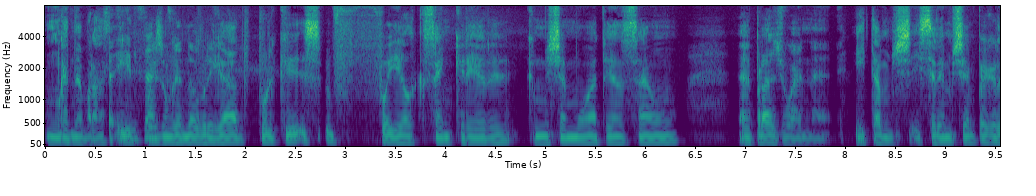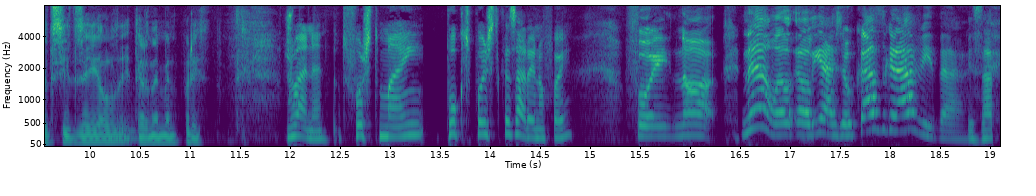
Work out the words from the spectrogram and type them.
um grande abraço e depois Exato. um grande obrigado, porque foi ele que, sem querer, que me chamou a atenção para a Joana. E, estamos, e seremos sempre agradecidos a ele eternamente por isso. Joana, tu foste mãe pouco depois de casarem, não foi? Foi. Não, não al- aliás, eu caso grávida. Exato.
